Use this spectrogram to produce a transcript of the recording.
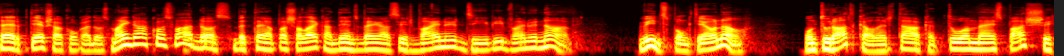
tērpt iekšā kaut kādos maigākos vārdos, bet tajā pašā laikā dienas beigās ir vai nu ir dzīvība, vai nu ir nāve. Viduspunkti jau nav. Un tur atkal ir tā, ka to mēs paši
